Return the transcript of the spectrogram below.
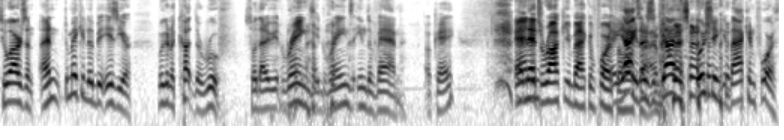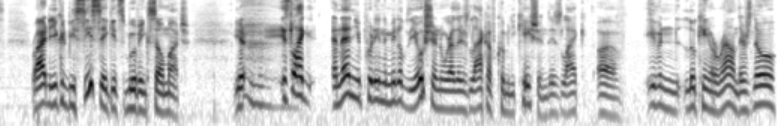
two hours. And, and to make it a little bit easier, we're gonna cut the roof so that if it rains, it rains in the van. Okay. And, it's rocking back and forth. The yeah, there's a guy that's pushing it back and forth, right? You could be seasick. It's moving so much. You it's like, and then you put it in the middle of the ocean where there's lack of communication. There's lack of even looking around. There's no,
